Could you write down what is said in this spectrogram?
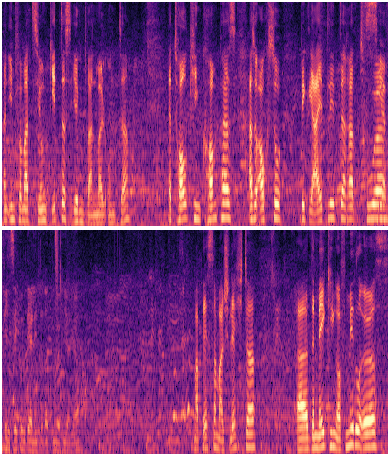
an Information geht das irgendwann mal unter. A Tolkien Compass, also auch so Begleitliteratur. Sehr viel Sekundärliteratur hier, ja. mal besser, mal schlechter. Uh, the Making of Middle-earth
